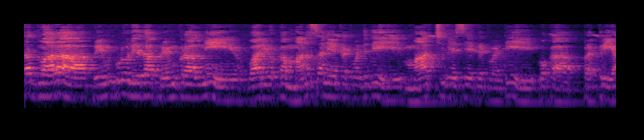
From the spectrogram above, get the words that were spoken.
తద్వారా ప్రేమికుడు లేదా ప్రేమికురాల్ని వారి యొక్క మనసు అనేటటువంటిది మార్చివేసేటటువంటి ఒక ప్రక్రియ.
